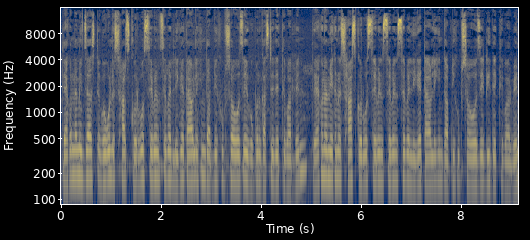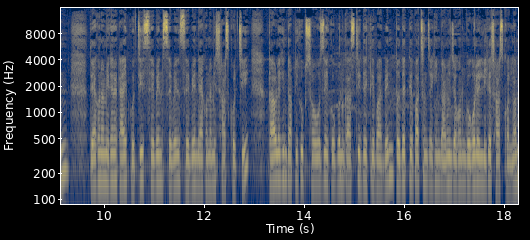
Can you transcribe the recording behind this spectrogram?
তো এখন আমি জাস্ট গুগলে সার্চ করব সেভেন সেভেন লিখে, তাহলে কিন্তু আপনি খুব সহজে গোপন কাজটি দেখতে পারবেন। তো এখন আমি এখানে সার্চ করব সেভেন সেভেন সেভেন লিখে, তাহলে কিন্তু আপনি খুব সহজে এটি দেখতে পারবেন। তো এখন আমি এখানে টাইপ করছি সেভেন সেভেন সেভেন এখন আমি সার্চ করছি, তাহলে কিন্তু আপনি খুব সহজে গোপন কাজটি দেখতে পারবেন। তো দেখতে পাচ্ছেন যে কিন্তু আমি যখন গুগলে লিখে সার্চ করলাম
